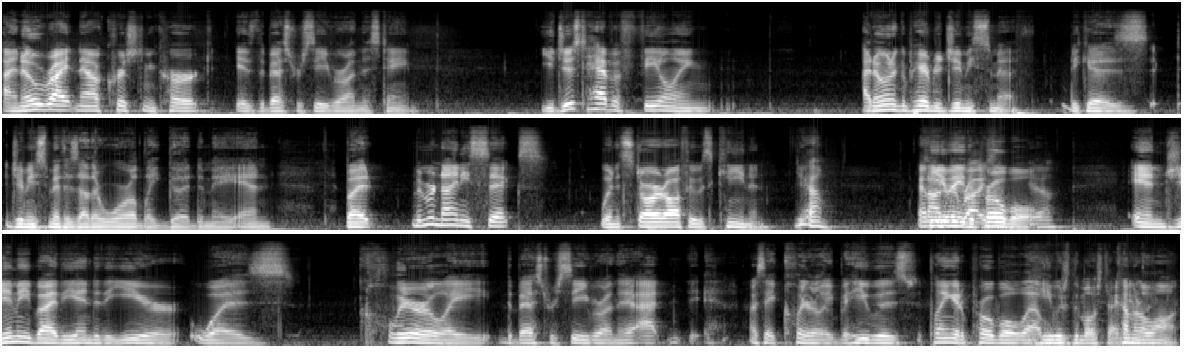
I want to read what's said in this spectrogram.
I know right now Christian Kirk is the best receiver on this team. You just have a feeling I don't want to compare him to Jimmy Smith because Jimmy Smith is otherworldly good to me. And but remember '96 when it started off, it was Keenan. Yeah. and he made the Pro Bowl. yeah. And Jimmy by the end of the year was clearly the best receiver on the. I, I say clearly, but he was playing at a Pro Bowl level. He was the most coming along.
